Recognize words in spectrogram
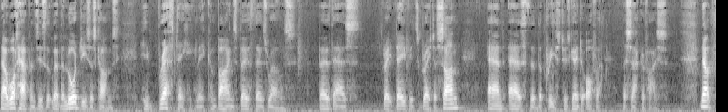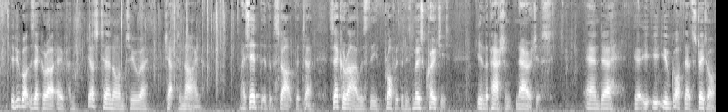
Now, what happens is that when the Lord Jesus comes, he breathtakingly combines both those roles, both as great David's greater son and as the, the priest who's going to offer a sacrifice. Now, if you've got Zechariah open, just turn on to uh, chapter 9. I said at the start that uh, Zechariah was the prophet that is most quoted in the Passion narratives. And uh, you, have got that straight off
